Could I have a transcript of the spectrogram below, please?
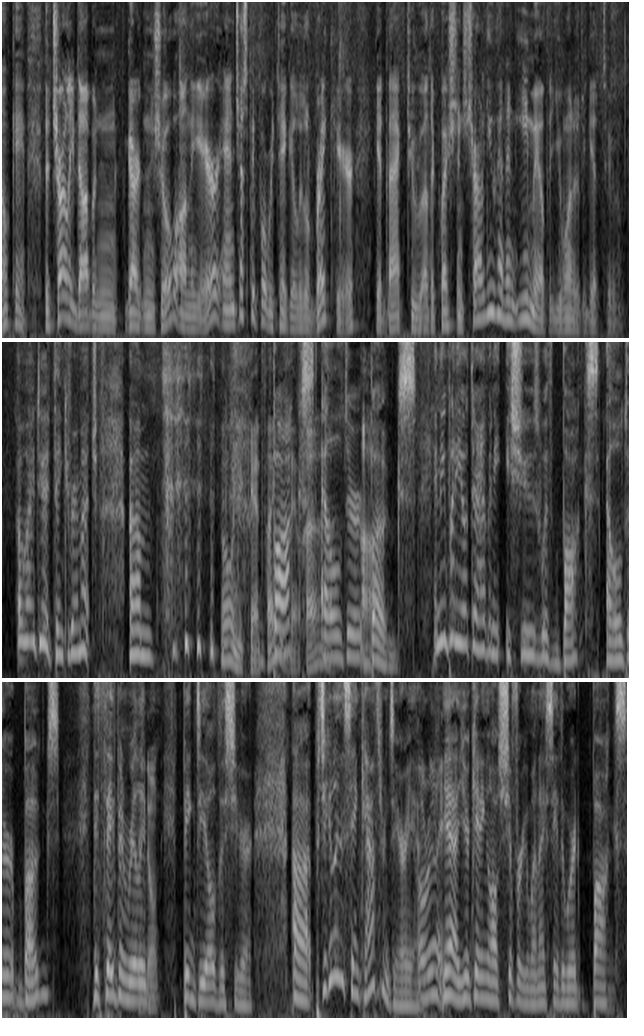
Okay, the Charlie Dobbin Garden Show on the air. And just before we take a little break here, get back to other questions. Charlie, you had an email that you wanted to get to. Oh, I did. Thank you very much. Um, Oh, you can't find box. Ah. elder bugs. Anybody out there have any issues with box elder bugs? That they've been really big deal this year, uh, particularly in the St. Catharines area. Oh, really? Yeah, you're getting all shivery when I say the word box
